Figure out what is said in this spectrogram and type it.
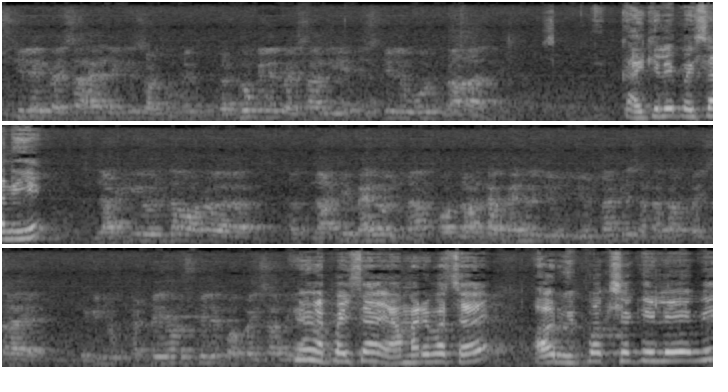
उसके लिए पैसा है लेकिन सड़कों में गड्ढों के लिए पैसा नहीं है इसके लिए वो नाराज़ है। काय के लिए पैसा नहीं है? लड़की योजना और लड़की बहन योजना और लड़का बहन योजना के सरकार का पैसा है लेकिन जो खड्डे हैं उसके लिए पैसा नहीं नहीं है। ना पैसा है हमारे पास है और विपक्ष के लिए भी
